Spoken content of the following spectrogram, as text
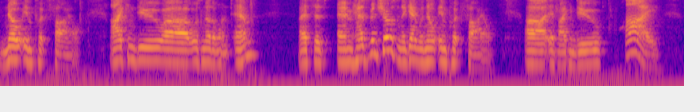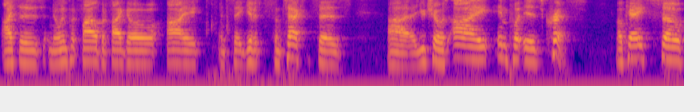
No input file. I can do, uh, what was another one? M. It says M has been chosen, again with no input file. Uh, if I can do I, I says no input file, but if I go I and say give it some text, it says uh, you chose I, input is Chris. Okay, so,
